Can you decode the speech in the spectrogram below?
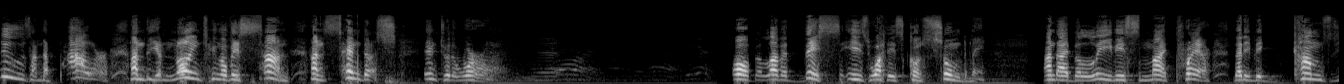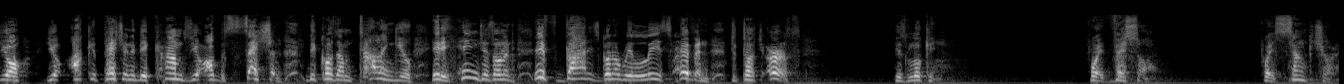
news and the power and the anointing of His Son and send us into the world. Oh, beloved, this is what has consumed me. And I believe it's my prayer that it becomes your, your occupation, it becomes your obsession. Because I'm telling you, it hinges on it. If God is going to release heaven to touch earth, He's looking for a vessel, for a sanctuary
